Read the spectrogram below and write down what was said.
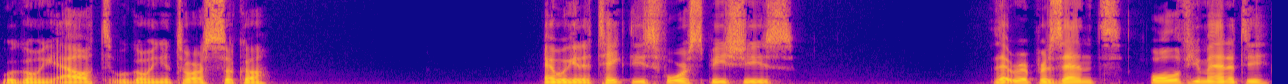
We're going out, we're going into our sukkah, and we're going to take these four species that represent all of humanity,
